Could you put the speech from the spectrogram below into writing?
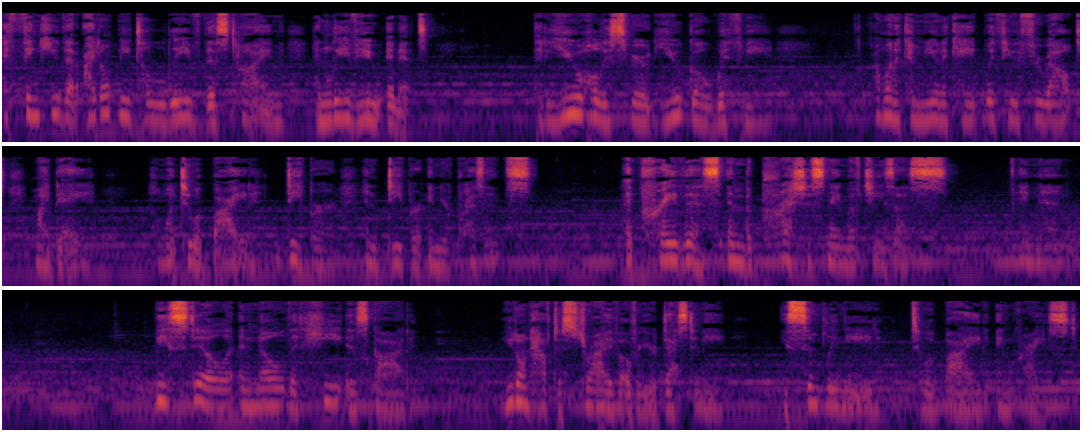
I thank you that I don't need to leave this time and leave you in it. That you, Holy Spirit, you go with me. I want to communicate with you throughout my day. I want to abide deeper and deeper in your presence. I pray this in the precious name of Jesus. Amen. Be still and know that He is God. You don't have to strive over your destiny, you simply need to abide in Christ.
